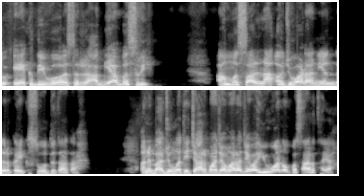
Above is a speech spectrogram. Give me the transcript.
તો એક દિવસ રાબિયા બસરી આ મસાલના અજવાળાની અંદર કંઈક શોધતા હતા. અને બાજુમાંથી ચાર પાંચ અમારા જેવા યુવાનો પસાર થયા.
